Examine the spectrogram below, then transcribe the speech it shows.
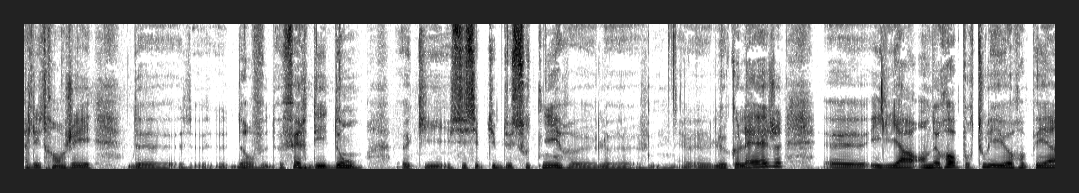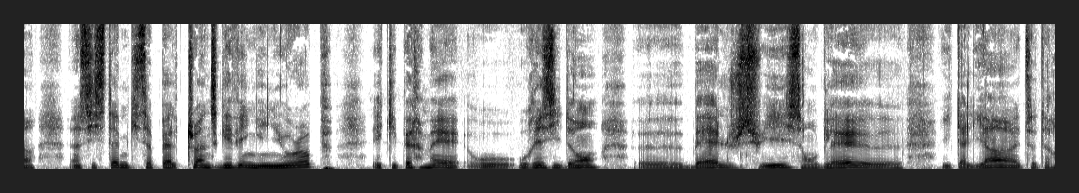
à l'étranger de, faire des dons euh, qui susceptibles de soutenir euh, le, euh, le collège. Il y a en Europe pour tous les Européens un système qui s'appelle Transgiving in Europe et qui permet aux, aux résidents belges, suisses, anglais, italiens, etc.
